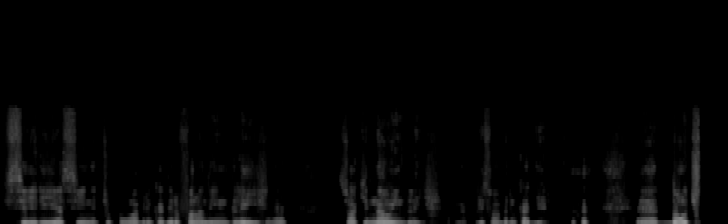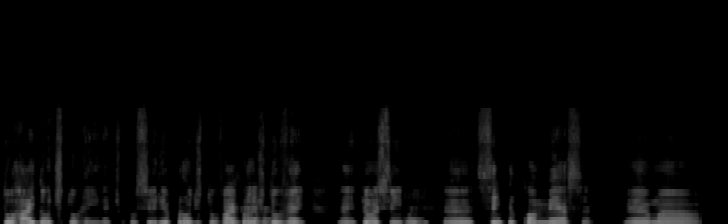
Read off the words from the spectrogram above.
Que seria assim, né, tipo uma brincadeira falando em inglês, né? Só que não em inglês, né? por isso é uma brincadeira. é, don't to high, don't to rain, né? Tipo, seria para onde tu vai, para onde tu vem. Né? Então, assim, é. sempre começa uma,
